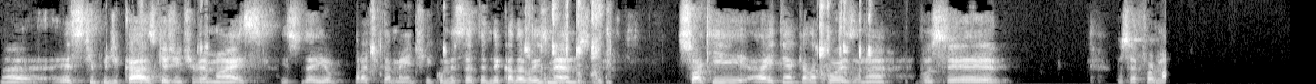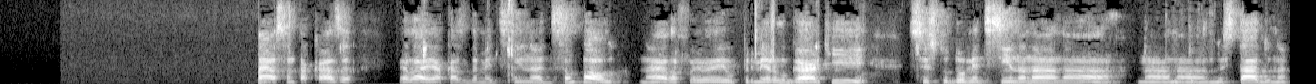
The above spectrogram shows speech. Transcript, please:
Né? Esse tipo de caso que a gente vê mais, isso daí eu praticamente comecei a atender cada vez menos. Só que aí tem aquela coisa, né? Você, você é formado. A Santa Casa, ela é a Casa da Medicina de São Paulo, né? Ela foi o primeiro lugar que se estudou medicina na, na, na, na no estado, né?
